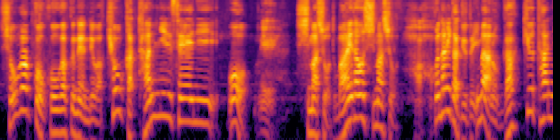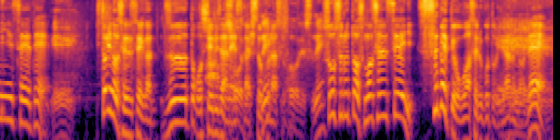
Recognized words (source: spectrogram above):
小学校高学年では教科担任制にをしましょうと、前倒ししましょう、これ何かというと、今、あの学級担任制で、一人の先生がずっと教えるじゃないですか、一、ね、クラスそうですね。そうすると、その先生にすべてを負わせることになるので、え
